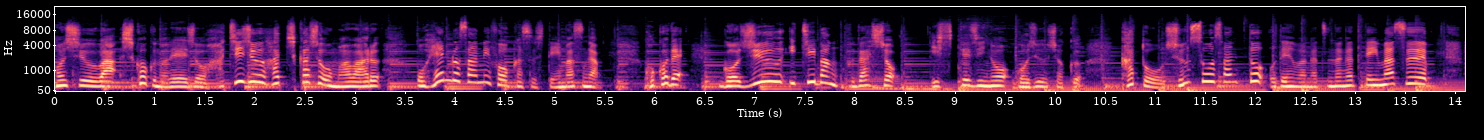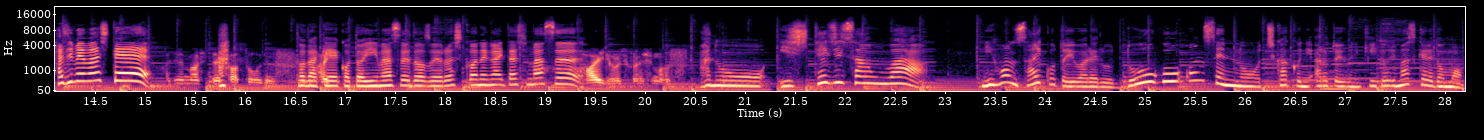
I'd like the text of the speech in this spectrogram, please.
今週は四国の霊場88箇所を回るお遍路さんにフォーカスしていますがここで51番札所石手寺のご住職加藤俊宗さんとお電話がつながっています。はじめまして。はじめまして加藤です。戸田恵子と言います、はい、どうぞよろしくお願いいたします。はいよろしくお願いします。あの石手寺さんは日本最古と言われる道後温泉の近くにあるというふうに聞いておりますけれども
